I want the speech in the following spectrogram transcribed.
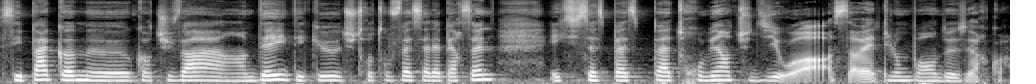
C'est pas comme euh, quand tu vas à un date et que tu te retrouves face à la personne et que si ça se passe pas trop bien, tu te dis, wow, ça va être long pendant deux heures quoi.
